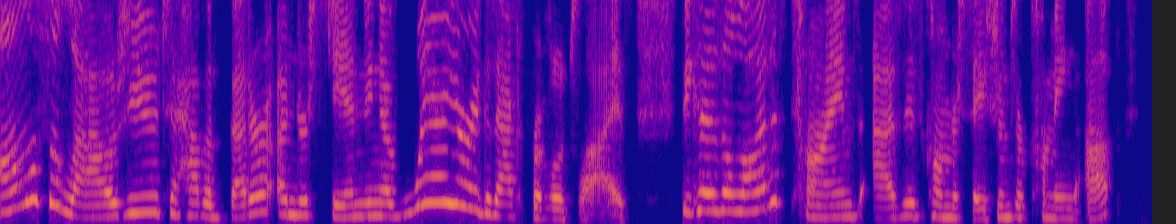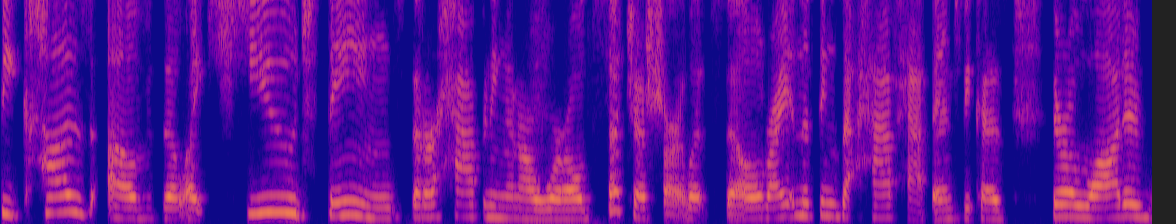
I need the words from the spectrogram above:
almost allows you to have a better understanding of where your exact privilege lies. Because a lot of times, as these conversations are coming up, because of the like huge things that are happening in our world, such as Charlottesville, right? And the things that have happened, because there are a lot of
